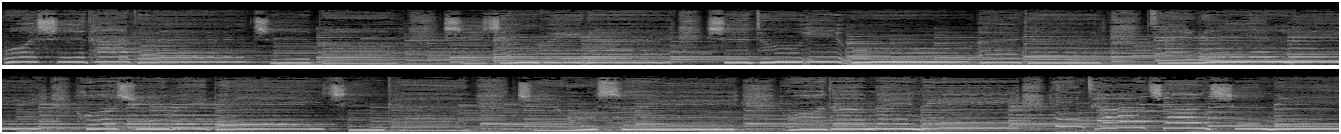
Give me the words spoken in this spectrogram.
我是他的至宝，是珍贵的，是独一无二的。在人眼里，或许像是你。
